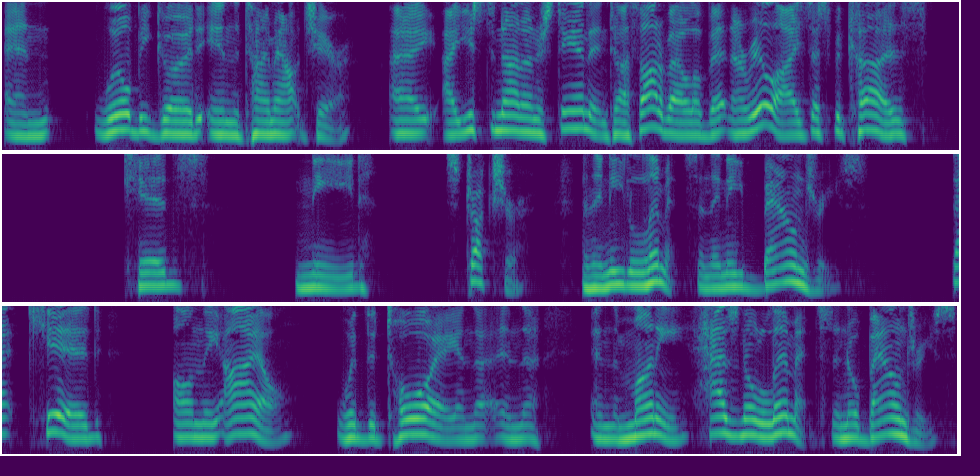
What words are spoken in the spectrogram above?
and will be good in the timeout chair? I, I used to not understand it until I thought about it a little bit and I realized that's because kids need structure and they need limits and they need boundaries. That kid on the aisle with the toy and the and the and the money has no limits and no boundaries.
